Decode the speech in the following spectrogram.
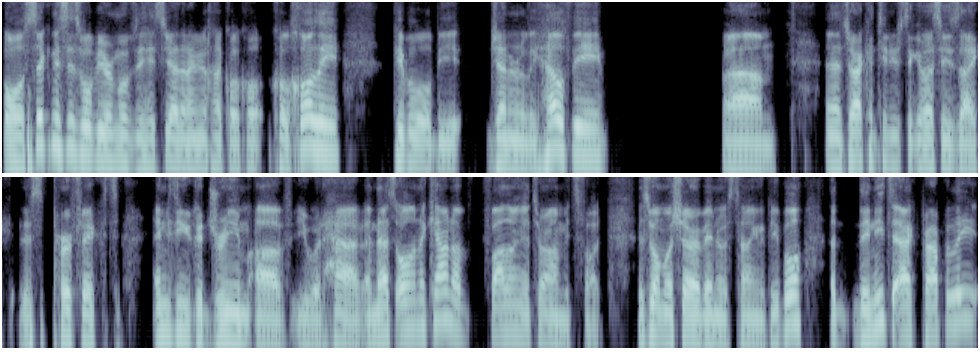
All sicknesses will be removed. People will be generally healthy. Um, and the Torah continues to give us these like this perfect anything you could dream of you would have. And that's all on account of following the Torah mitzvot. This is what Moshe Rabbeinu was telling the people that they need to act properly,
